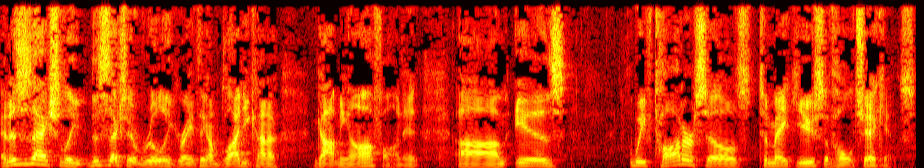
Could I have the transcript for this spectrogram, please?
and this is actually this is actually a really great thing. I'm glad you kind of got me off on it. Um, is we've taught ourselves to make use of whole chickens.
